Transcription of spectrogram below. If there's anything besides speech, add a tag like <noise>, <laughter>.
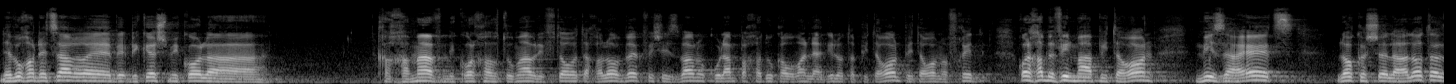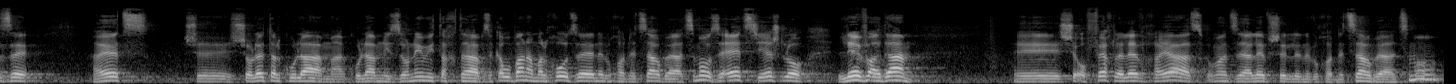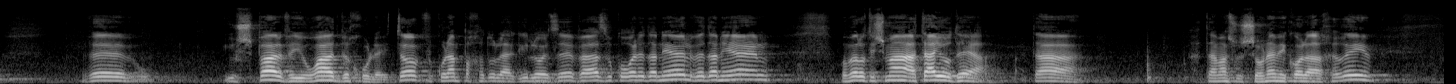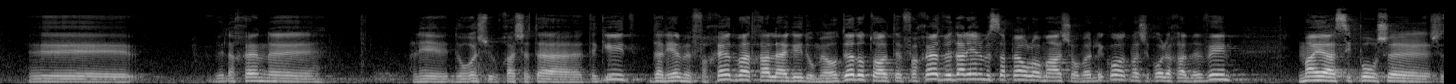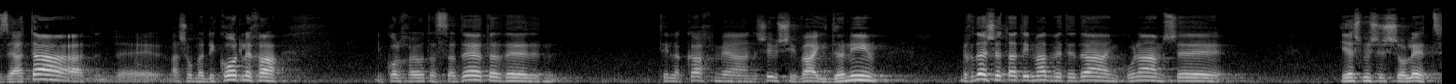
נבוכדנצר אה, ביקש מכל חכמיו, מכל חרטומיו לפתור את החלום, וכפי שהסברנו, כולם פחדו כמובן להגיד לו את הפתרון, פתרון מפחיד. כל אחד מבין מה הפתרון, מי זה העץ, לא קשה לעלות על זה. העץ ששולט על כולם, כולם ניזונים מתחתיו, זה כמובן המלכות, זה נבוכדנצר בעצמו, זה עץ שיש לו לב אדם אה, שהופך ללב חיה, זאת אומרת זה הלב של נבוכדנצר בעצמו, ויושפל ויורד וכולי. טוב, וכולם פחדו להגיד לו את זה, ואז הוא קורא לדניאל, ודניאל אומר לו, תשמע, אתה יודע, אתה, אתה משהו שונה מכל האחרים, ולכן אה, אני דורש ממך שאתה תגיד, דניאל מפחד בהתחלה להגיד, הוא מעודד אותו, אל תפחד, ודניאל מספר לו מה שעומד לקרות, מה שכל אחד מבין, מה יהיה הסיפור ש, שזה אתה, מה שעומד לקרות לך, עם כל חיות השדה, אתה תילקח מהאנשים שבעה עידנים, בכדי שאתה תלמד ותדע עם כולם שיש מי ששולט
